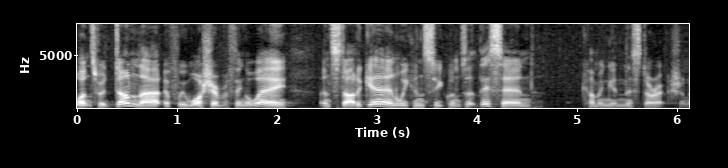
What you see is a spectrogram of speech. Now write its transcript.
once we've done that, if we wash everything away and start again, we can sequence at this end coming in this direction.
